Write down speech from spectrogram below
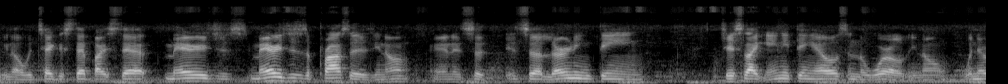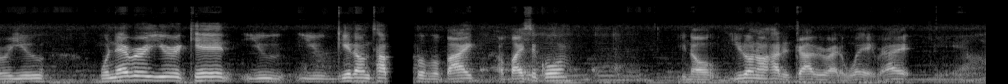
you know, we take it step by step. Marriage is marriage is a process, you know, and it's a it's a learning thing, just like anything else in the world. You know, whenever you whenever you're a kid, you you get on top of a bike, a bicycle. You know, you don't know how to drive it right away, right? yeah.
